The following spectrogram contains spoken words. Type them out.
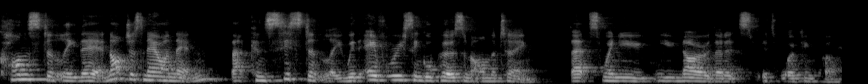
constantly there, not just now and then, but consistently with every single person on the team. That's when you you know that it's it's working well.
